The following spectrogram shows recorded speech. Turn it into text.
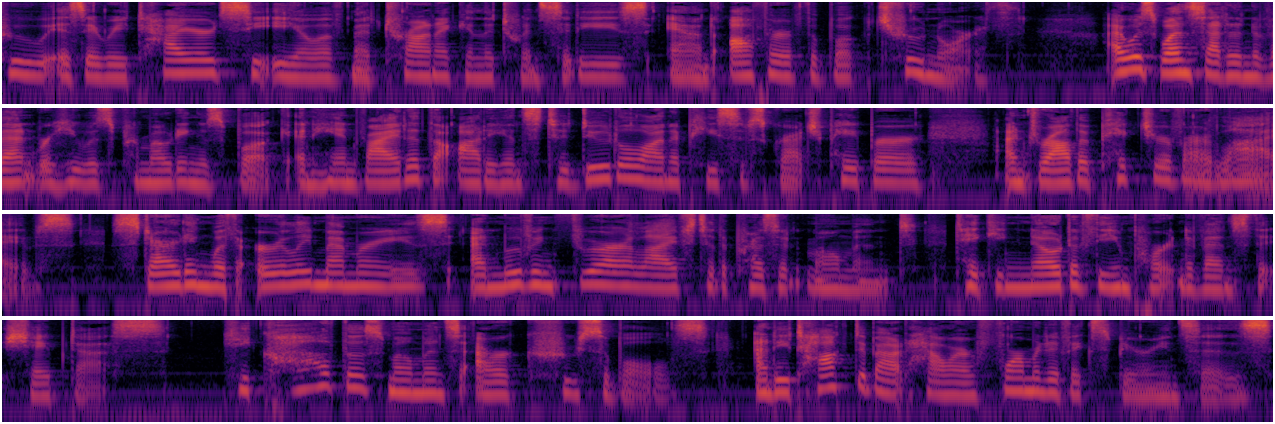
who is a retired CEO of Medtronic in the Twin Cities and author of the book True North. I was once at an event where he was promoting his book, and he invited the audience to doodle on a piece of scratch paper and draw the picture of our lives, starting with early memories and moving through our lives to the present moment, taking note of the important events that shaped us. He called those moments our crucibles, and he talked about how our formative experiences,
